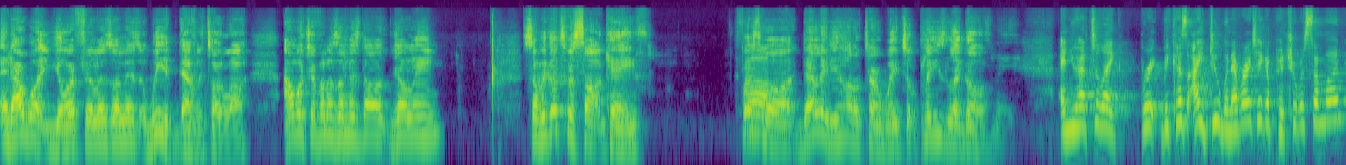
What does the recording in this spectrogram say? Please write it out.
and I want your feelings on this. We definitely talk a lot. I want your feelings on this, though, Jolene. So we go to the salt cave. First oh. of all, that lady hugged her way too. Please let go of me. And you have to like because I do. Whenever I take a picture with someone,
